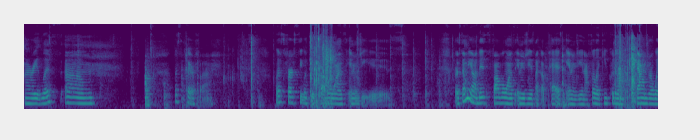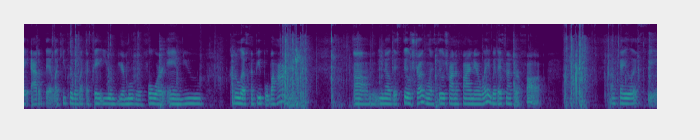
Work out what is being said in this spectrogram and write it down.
All right, let's um let's clarify. Let's first see what this Five of Wands energy is. For some of y'all, this Five of Wands energy is like a past energy, and I feel like you could have found your way out of that. Like you could have, like I said, you you're moving forward, and you could have left some people behind. Um, you know, they're still struggling, still trying to find their way, but that's not your fault. Okay, let's see.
